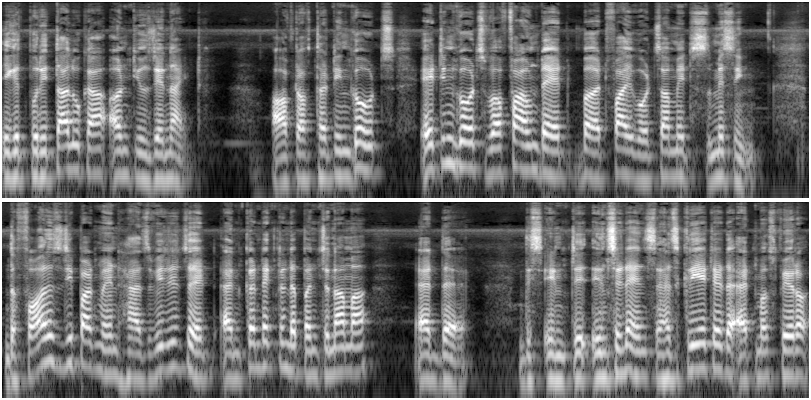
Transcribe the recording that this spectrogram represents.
Igatpuri Taluka on Tuesday night. Out of 13 goats, 18 goats were found dead, but 5 goats are miss- missing. The forest department has visited and conducted a panchanama at there. This in- incident has created an atmosphere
